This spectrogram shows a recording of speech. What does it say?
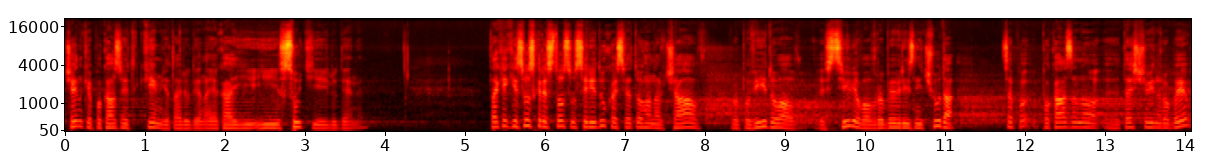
Вчинки показують, ким є та людина, яка її, її суть тієї людини. Так як Ісус Христос у силі Духа Святого навчав, проповідував, зцілював, робив різні чуда, це показано е, те, що Він робив,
